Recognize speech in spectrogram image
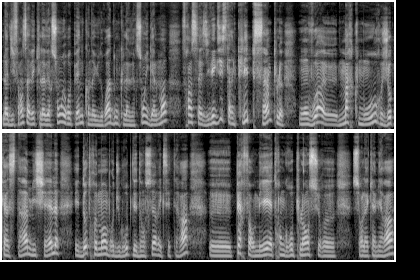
la différence avec la version européenne qu'on a eu droit, donc la version également française. Il existe un clip simple où on voit euh, Marc Moore, Jocasta, Michel et d'autres membres du groupe des danseurs, etc. Euh, performer, être en gros plan sur, euh, sur la caméra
